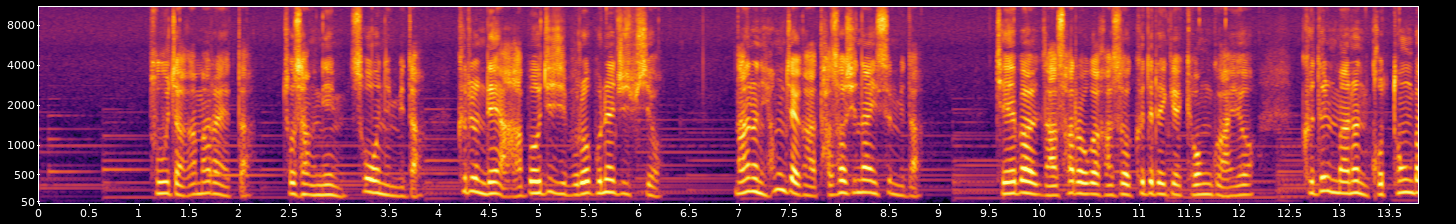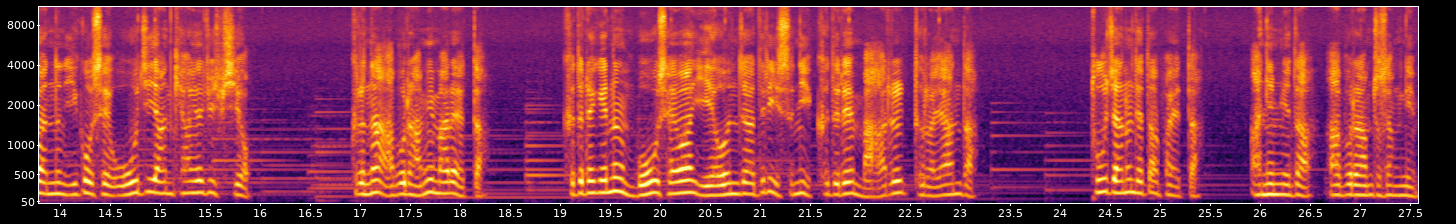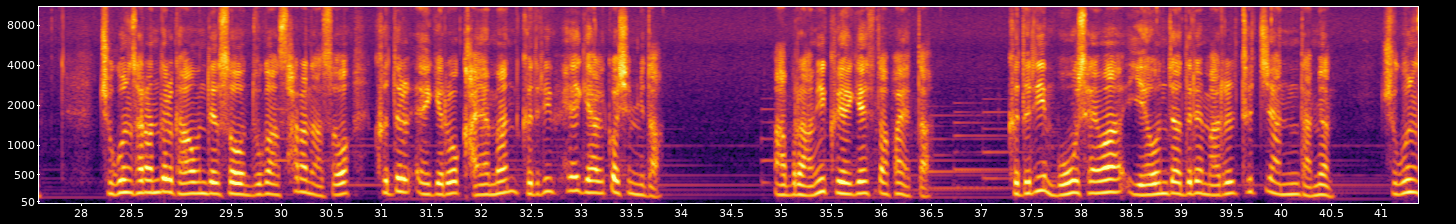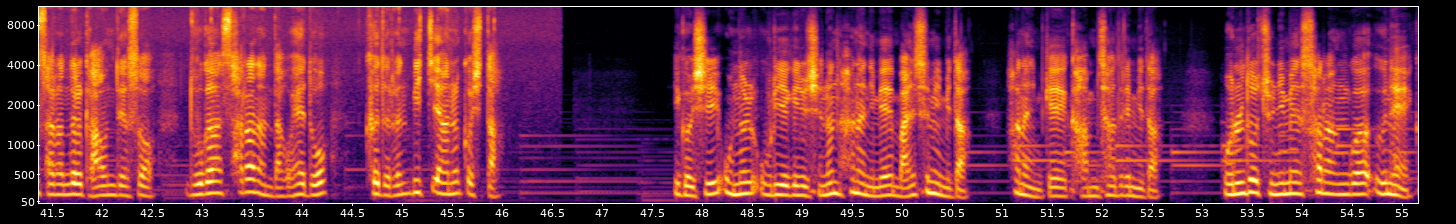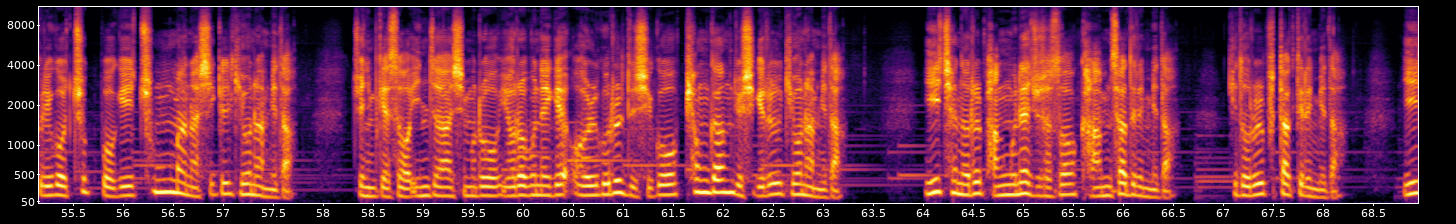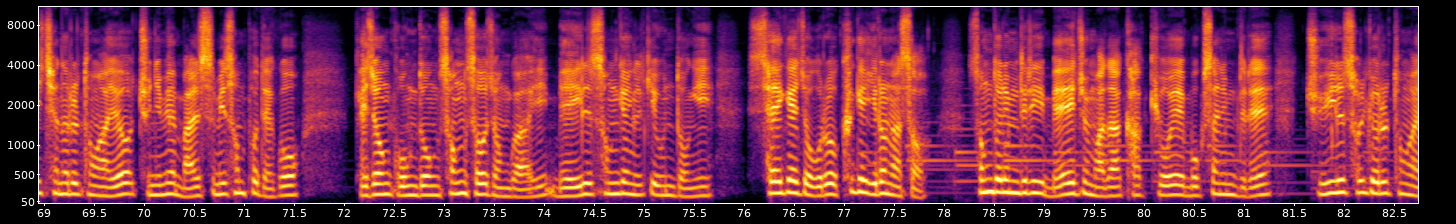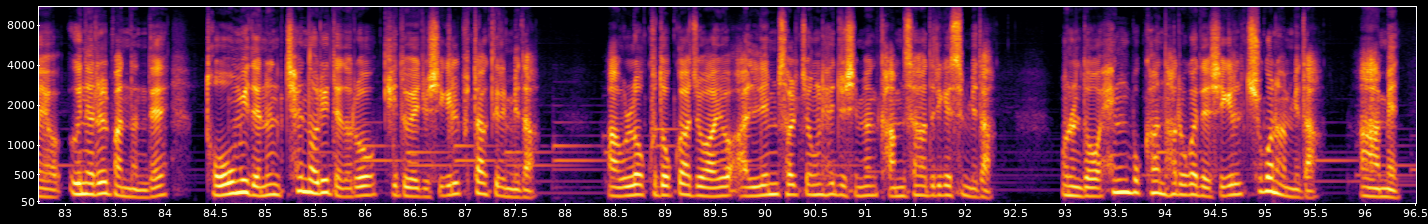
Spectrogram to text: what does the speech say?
부자가 말하였다. 조상님 소원입니다. 그를 내 아버지 집으로 보내주십시오. 나는 형제가 다섯이나 있습니다. 제발 나사로가 가서 그들에게 경고하여 그들만은 고통받는 이곳에 오지 않게 하여 주십시오. 그러나 아브라함이 말하였다. 그들에게는 모세와 예언자들이 있으니 그들의 말을 들어야 한다. 부자는 대답하였다. 아닙니다. 아브라함 조상님. 죽은 사람들 가운데서 누가 살아나서 그들에게로 가야만 그들이 회개할 것입니다. 아브라함이 그에게 대답하였다. 그들이 모세와 예언자들의 말을 듣지 않는다면 죽은 사람들 가운데서 누가 살아난다고 해도 그들은 믿지 않을 것이다. 이것이 오늘 우리에게 주시는 하나님의 말씀입니다. 하나님께 감사드립니다. 오늘도 주님의 사랑과 은혜 그리고 축복이 충만하시길 기원합니다. 주님께서 인자하심으로 여러분에게 얼굴을 드시고 평강 주시기를 기원합니다. 이 채널을 방문해 주셔서 감사드립니다. 기도를 부탁드립니다. 이 채널을 통하여 주님의 말씀이 선포되고 개정 공동 성서정과의 매일 성경 읽기 운동이 세계적으로 크게 일어나서 성도님들이 매주마다 각 교회 목사님들의 주일 설교를 통하여 은혜를 받는데 도움이 되는 채널이 되도록 기도해 주시길 부탁드립니다. 아울러 구독과 좋아요, 알림 설정을 해주시면 감사드리겠습니다. 오늘도 행복한 하루가 되시길 축원합니다. 아멘.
